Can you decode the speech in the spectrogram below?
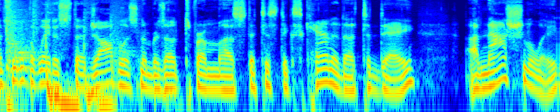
Let's look at the latest uh, jobless numbers out from uh, Statistics Canada today. Uh, nationally,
